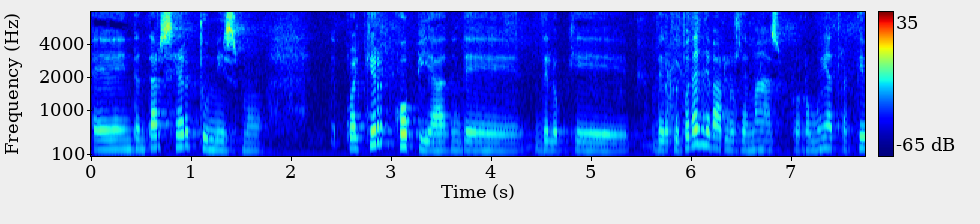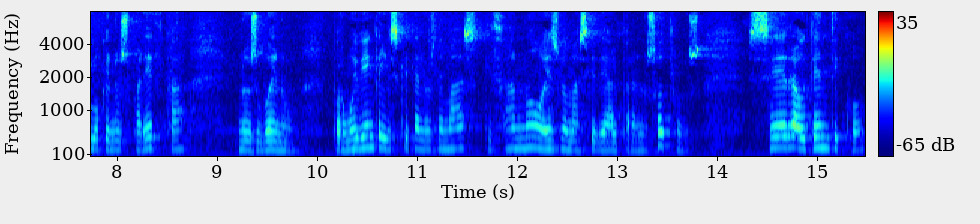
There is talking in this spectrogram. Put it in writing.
eh, intentar ser tú mismo cualquier copia de, de, lo que, de lo que puedan llevar los demás, por muy atractivo que nos parezca, no es bueno. Por muy bien que les quite a los demás, quizá no es lo más ideal para nosotros. Ser auténtico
